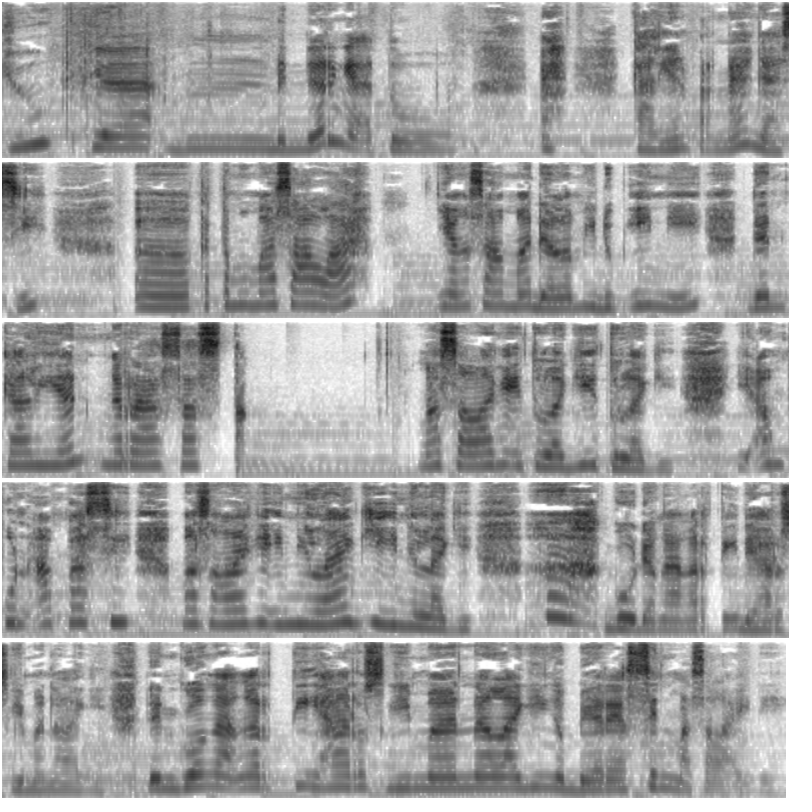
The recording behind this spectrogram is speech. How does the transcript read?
juga. Hmm, bener nggak tuh? Eh, kalian pernah nggak sih uh, ketemu masalah yang sama dalam hidup ini dan kalian ngerasa stuck? Masalahnya itu lagi itu lagi. Ya ampun apa sih? Masalahnya ini lagi ini lagi. Ah gue udah nggak ngerti deh harus gimana lagi. Dan gue nggak ngerti harus gimana lagi ngeberesin masalah ini.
